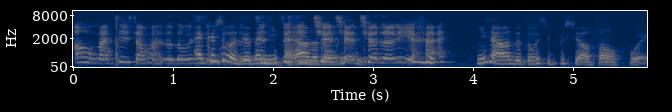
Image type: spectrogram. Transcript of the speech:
哦，买自己想买的东西。哎，可是我觉得你想要的缺钱缺的厉 害。你想要的东西不需要暴富哎。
